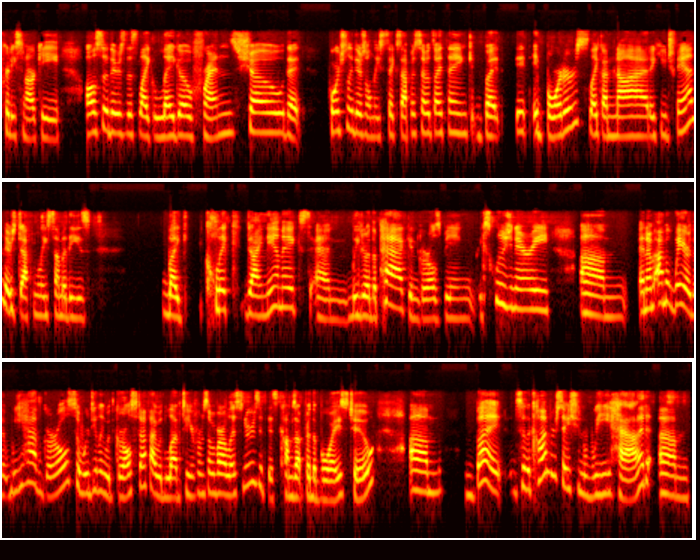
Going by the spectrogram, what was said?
pretty snarky. Also, there's this like Lego Friends show that fortunately there's only six episodes, I think, but it, it borders. Like, I'm not a huge fan. There's definitely some of these like clique dynamics and leader of the pack and girls being exclusionary. Um, and I'm, I'm aware that we have girls, so we're dealing with girl stuff. I would love to hear from some of our listeners if this comes up for the boys too. Um, but so the conversation we had, um,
